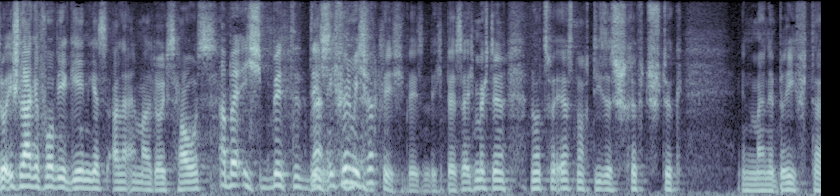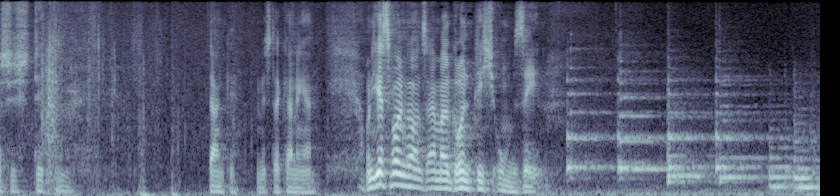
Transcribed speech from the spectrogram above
So, ich schlage vor, wir gehen jetzt alle einmal durchs Haus. Aber ich bitte Nein, dich. ich fühle mich wirklich wesentlich besser. Ich möchte nur zuerst noch dieses Schriftstück in meine Brieftasche stecken. Danke, Mr. Cunningham. Und jetzt wollen wir uns einmal gründlich umsehen. Also,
